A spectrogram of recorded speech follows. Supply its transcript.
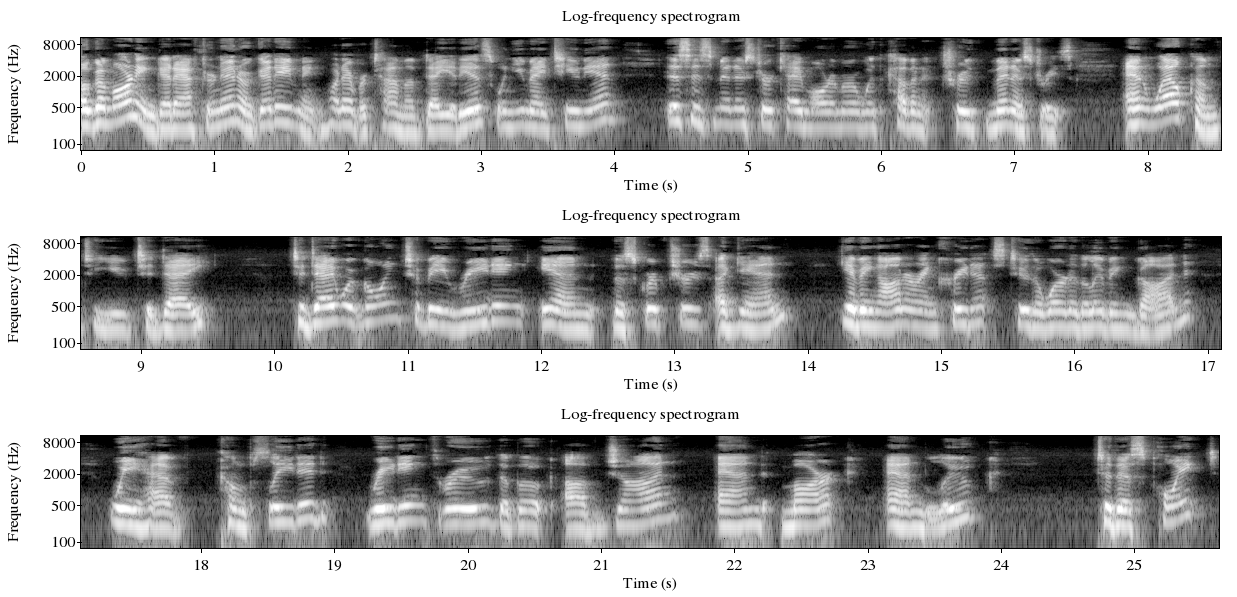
Well, good morning, good afternoon, or good evening, whatever time of day it is when you may tune in. This is Minister Kay Mortimer with Covenant Truth Ministries, and welcome to you today. Today we're going to be reading in the scriptures again, giving honor and credence to the Word of the Living God. We have completed reading through the book of John and Mark and Luke to this point,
